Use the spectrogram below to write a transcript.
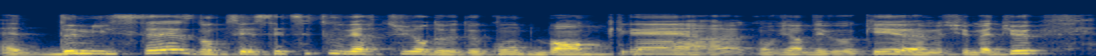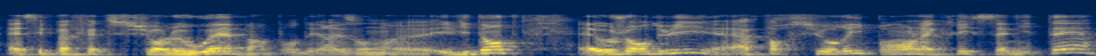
2016. Donc c'est cette ouverture de, compte bancaire euh, qu'on vient d'évoquer, euh, Monsieur Mathieu, elle s'est pas faite sur le web hein, pour des raisons euh, évidentes. Aujourd'hui, a fortiori pendant la crise sanitaire,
